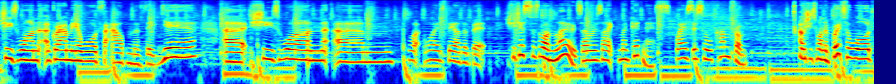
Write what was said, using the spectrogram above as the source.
She's won a Grammy Award for Album of the Year. Uh, she's won um, what? Where's the other bit? She just has won loads. I was like, my goodness, where's this all come from? Oh, she's won a Brit Award.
